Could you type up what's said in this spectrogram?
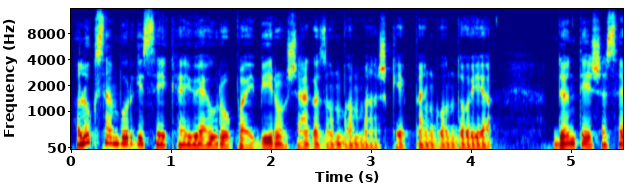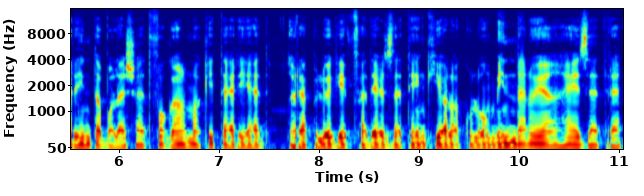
A luxemburgi székhelyű Európai Bíróság azonban másképpen gondolja – Döntése szerint a baleset fogalma kiterjed a repülőgép fedélzetén kialakuló minden olyan helyzetre,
